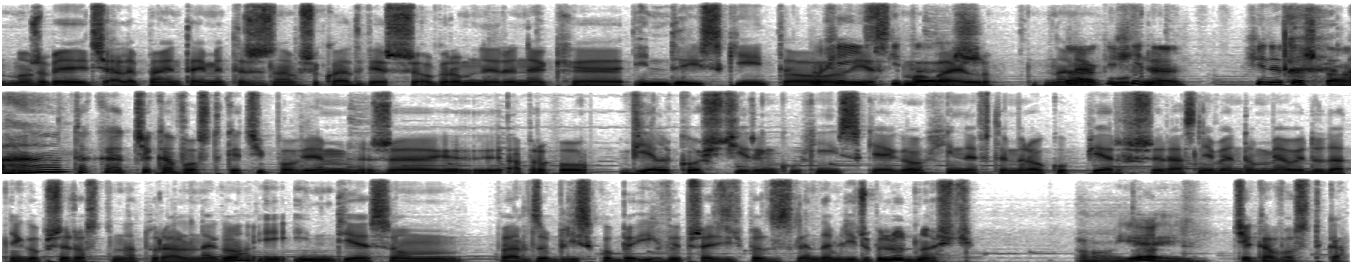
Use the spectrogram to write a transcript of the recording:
Może być, ale pamiętajmy też, że na przykład, wiesz, ogromny rynek e, indyjski to no jest mobile. Też. No tak, i Chiny. Chiny też to. A taka ciekawostkę ci powiem, że y, a propos wielkości rynku chińskiego, Chiny w tym roku pierwszy raz nie będą miały dodatniego przyrostu naturalnego i Indie są bardzo blisko, by ich wyprzedzić pod względem liczby ludności. Ojej. To ciekawostka.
